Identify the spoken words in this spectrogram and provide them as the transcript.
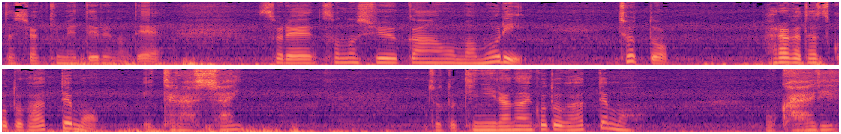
私は決めてるのでそれその習慣を守りちょっと腹が立つことがあっても「いってらっしゃい」ちょっと気に入らないことがあっても「おかえり」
